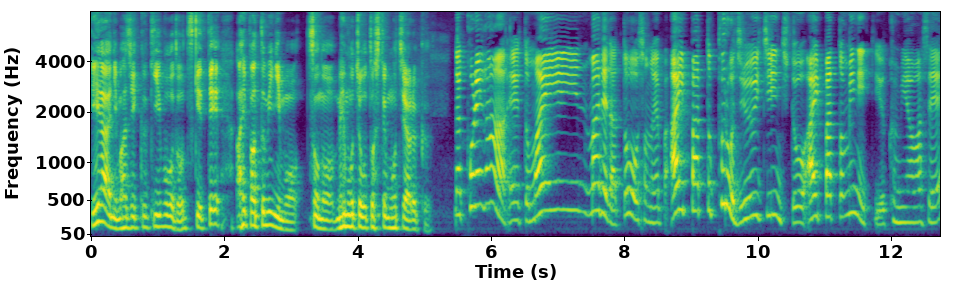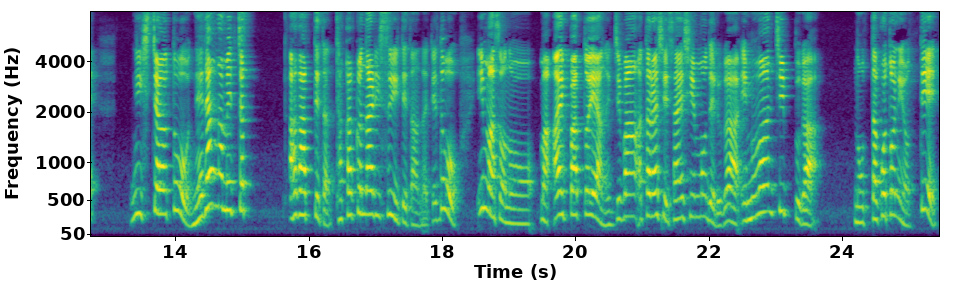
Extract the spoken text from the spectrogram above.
ミニ、Air にマジックキーボードをつけて iPad mini もそのメモ帳として持ち歩く。だこれが、えっ、と、前までだと、そのやっぱ iPad Pro 11インチと iPad mini っていう組み合わせにしちゃうと、値段がめっちゃ上がってた、高くなりすぎてたんだけど、今その、まあ、iPad Air の一番新しい最新モデルが M1 チップが乗ったことによって、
